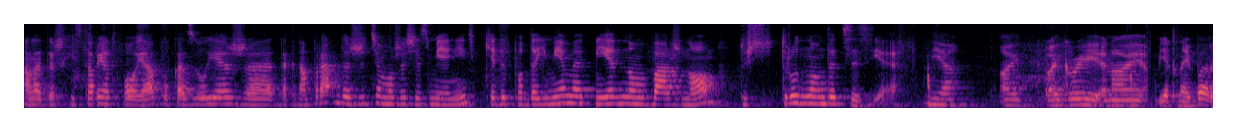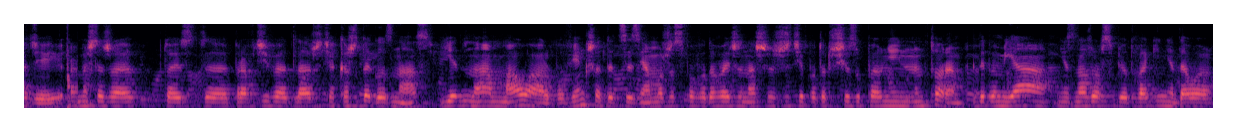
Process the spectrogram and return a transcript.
ale też historia Twoja pokazuje, że tak naprawdę życie może się zmienić, kiedy podejmiemy jedną ważną, dość trudną decyzję. Yeah, I, I agree, and I Jak najbardziej. Myślę, że to jest e, prawdziwe dla życia każdego z nas. Jedna mała albo większa decyzja może spowodować, że nasze życie potoczy się zupełnie innym torem. Gdybym ja nie znalazła w sobie odwagi, nie dała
